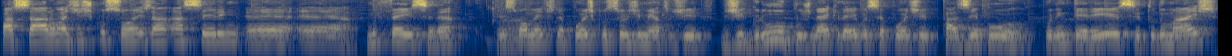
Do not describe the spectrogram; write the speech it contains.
passaram as discussões a, a serem é, é, no Face, né? Principalmente depois com o surgimento de, de grupos, né? Que daí você pôde fazer por, por interesse e tudo mais.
